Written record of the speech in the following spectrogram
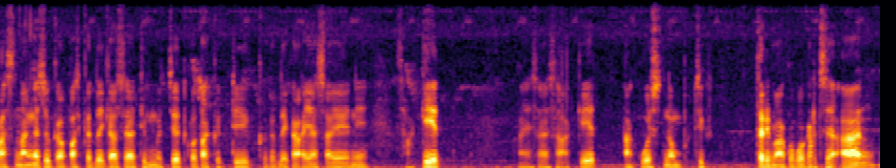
pas nangis juga pas ketika saya di masjid kota gede ketika ayah saya ini sakit. Ayah saya sakit aku terima aku pekerjaan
